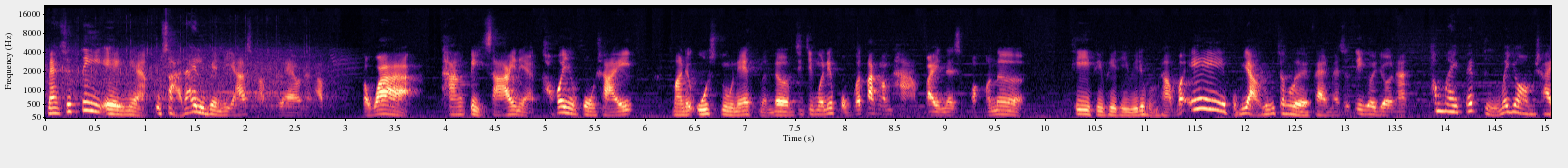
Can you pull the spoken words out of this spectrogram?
แมนซิตี้เองเนี่ยอุตส่าห์ได้ลูเบนดิอาสกลับมาแล้วนะครับแต่ว่าทางปีกซ้ายเนี่ยเขาก็ยังคงใช้ มาเนอุสนูเนสเหมือนเดิม จริง ๆ วันนี้ผมก็ตั้งคำถามไปในสปอร์ตคอนเนอร์ที่ PPTV ที่ผมทำว่า เอ๊ผมอยากรู้จังเลยแฟนแมนซิตี้ก็เยอะนะทำไมเป๊ปถึงไม่ยอมใช้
